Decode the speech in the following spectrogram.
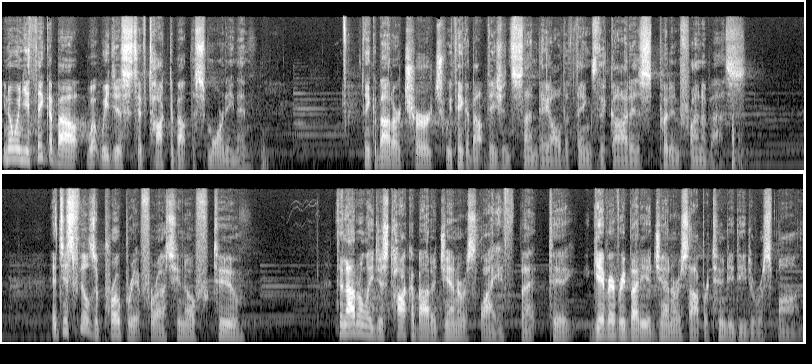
You know, when you think about what we just have talked about this morning and think about our church, we think about Vision Sunday, all the things that God has put in front of us it just feels appropriate for us, you know, to, to not only just talk about a generous life, but to give everybody a generous opportunity to respond.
